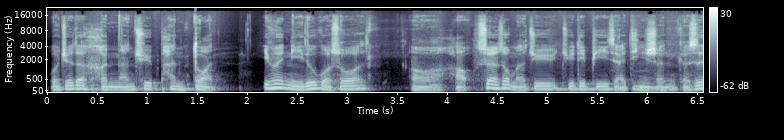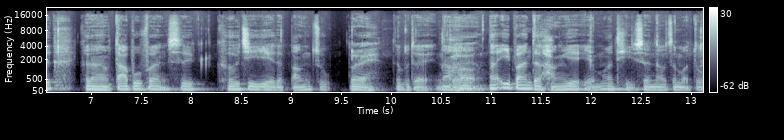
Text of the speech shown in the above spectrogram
我觉得很难去判断，因为你如果说哦好，虽然说我们的 G GDP 在提升，可是可能大部分是科技业的帮助，对，对不对？然后那一般的行业有没有提升到这么多？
